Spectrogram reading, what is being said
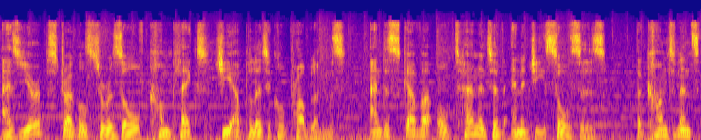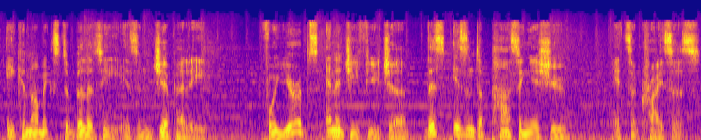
As Europe struggles to resolve complex geopolitical problems and discover alternative energy sources, the continent's economic stability is in jeopardy. For Europe's energy future, this isn't a passing issue, it's a crisis.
